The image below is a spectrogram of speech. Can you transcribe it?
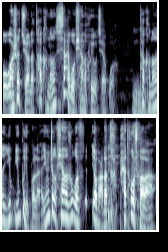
我我是觉得他可能下一部片子会有结果，他可能一一步一步来。因为这个片子如果要把它拍透彻了，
